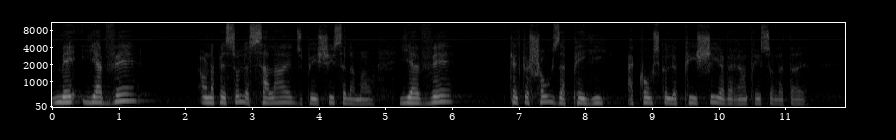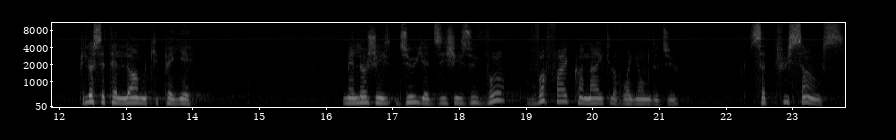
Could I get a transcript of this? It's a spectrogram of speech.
mais il y avait, on appelle ça le salaire du péché, c'est la mort il y avait quelque chose à payer à cause que le péché avait rentré sur la terre. Puis là, c'était l'homme qui payait. Mais là, Dieu il a dit, Jésus, va, va faire connaître le royaume de Dieu, cette puissance.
